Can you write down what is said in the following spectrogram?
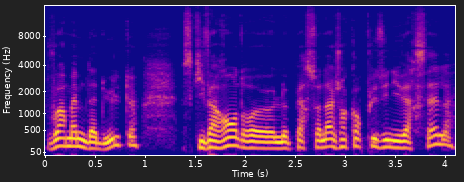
voire même d'adultes, ce qui va rendre euh, le personnage encore plus universel.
